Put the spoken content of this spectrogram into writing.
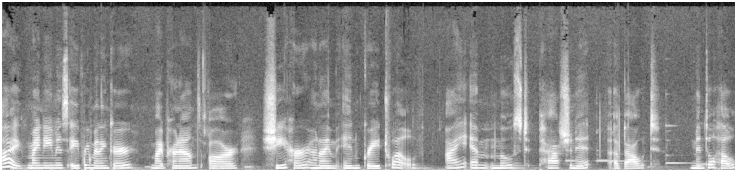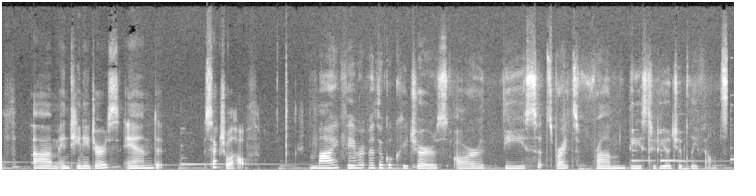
Hi, my name is Avery Menninger. My pronouns are she, her, and I'm in grade 12. I am most passionate about mental health um, in teenagers and sexual health. My favorite mythical creatures are the soot sprites from the Studio Ghibli films.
